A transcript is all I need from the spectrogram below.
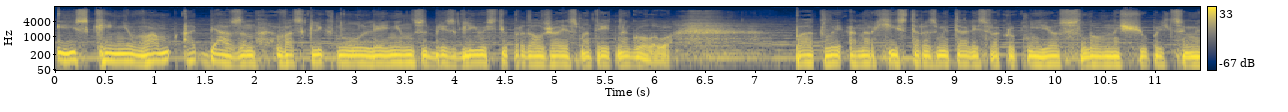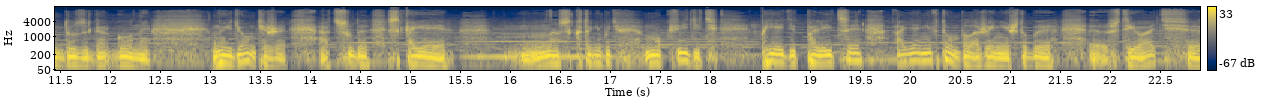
искренне вам обязан!» — воскликнул Ленин с брезгливостью, продолжая смотреть на голову. Патлы анархиста разметались вокруг нее, словно щупальца медузы Горгоны. «Ну идемте же отсюда скорее! Нас кто-нибудь мог видеть? Приедет полиция, а я не в том положении, чтобы э, встревать э,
